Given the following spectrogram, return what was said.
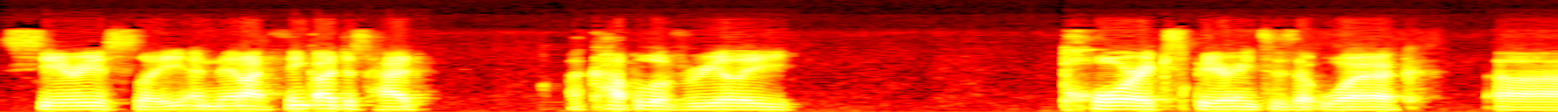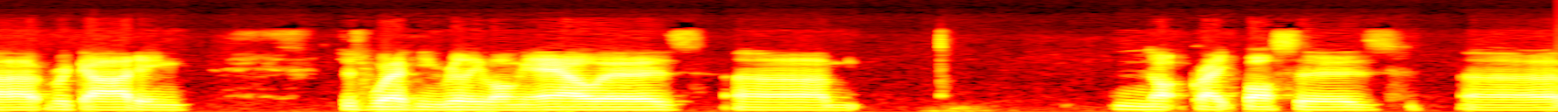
seriously, and then I think I just had a couple of really poor experiences at work uh, regarding just working really long hours, um, not great bosses, uh,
